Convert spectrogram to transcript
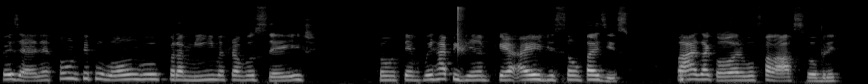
Pois é, né? Foi um tempo longo para mim, mas para vocês foi um tempo bem rapidinho, porque a edição faz isso. Mas agora eu vou falar sobre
